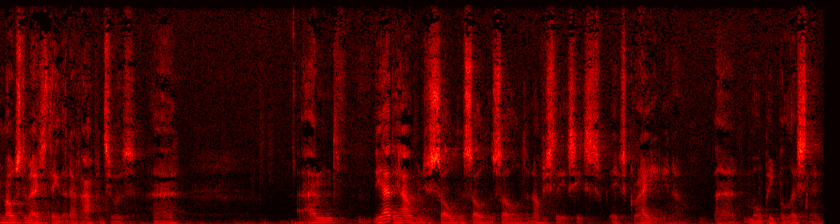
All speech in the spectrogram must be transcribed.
most amazing thing that ever happened to us. Uh, and yeah, the album just sold and sold and sold, and obviously it's it's it's great, you know, uh, more people listening.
